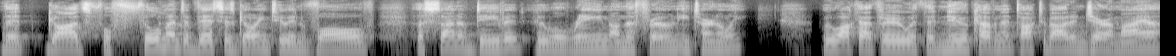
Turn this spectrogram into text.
that God's fulfillment of this is going to involve a son of David who will reign on the throne eternally. We walk that through with the new covenant talked about in Jeremiah.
